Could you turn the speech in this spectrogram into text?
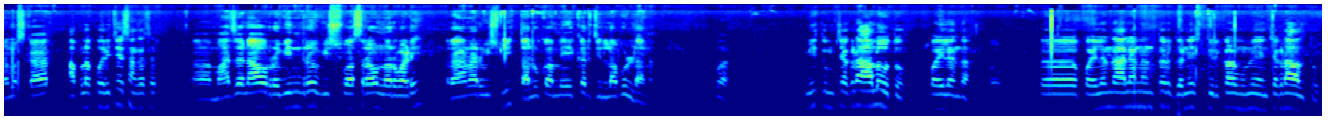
नमस्कार. आपला परिचय सांगा सर. अ, माझं नाव रवींद्र विश्वासराव नरवाडे राहणार विश्वी तालुका मेहकर जिल्हा बुलढाणा. बर. मी तुमच्याकडे आलो होतो पहिल्यांदा. हो. तर पहिल्यांदा आल्यानंतर गणेश तिरकाळ म्हणून यांच्याकडे आलतो.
